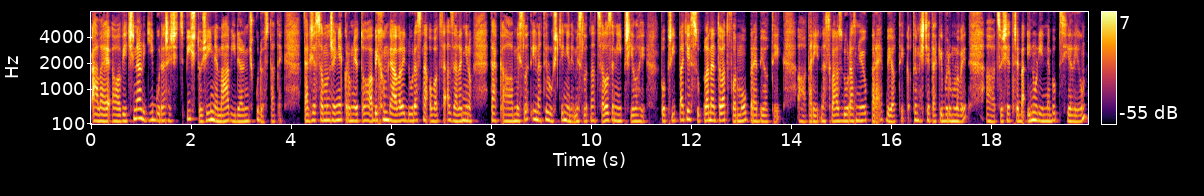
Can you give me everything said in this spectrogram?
Ale uh, většina lidí bude řešit spíš to, že jí nemá v jídelníčku dostatek. Takže samozřejmě kromě toho, abychom dávali důraz na ovoce a zeleninu, tak uh, myslet i na ty luštěniny, myslet na přílohy. Po případě suplementovat formou prebiotik. Tady na schvál zdůraznuju prebiotik, o tom ještě taky budu mluvit, což je třeba inulín nebo psilium.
